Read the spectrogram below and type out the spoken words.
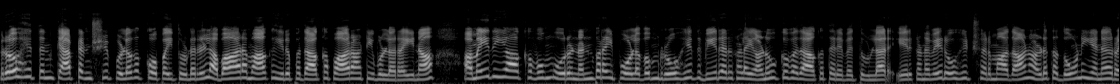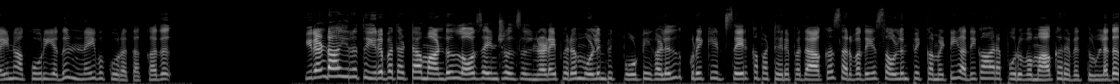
ரோஹித்தின் கேப்டன்ஷிப் உலகக்கோப்பை தொடரில் அபாரமாக இருப்பதாக பாராட்டியுள்ள ரெய்னா அமைதியாகவும் ஒரு நண்பரைப் போலவும் ரோஹித் வீரர்களை அணுகுவதாக தெரிவித்துள்ளார். ஏற்கனவே ரோஹித் சர்மா தான் அடுத்த தோனி என ரெய்னா கூறியது நினைவு கூறத்தக்கது. இரண்டாயிரத்து இருபத்தெட்டாம் ஆண்டு லாஸ் ஏஞ்சல்ஸில் நடைபெறும் ஒலிம்பிக் போட்டிகளில் கிரிக்கெட் சேர்க்கப்பட்டிருப்பதாக சர்வதேச ஒலிம்பிக் கமிட்டி அதிகாரப்பூர்வமாக அறிவித்துள்ளது.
